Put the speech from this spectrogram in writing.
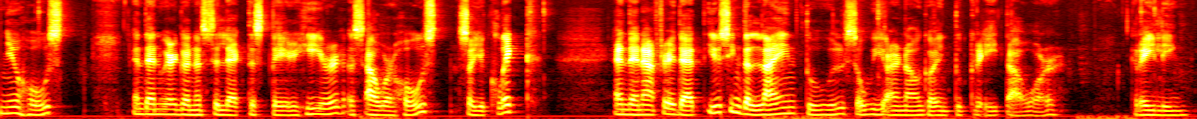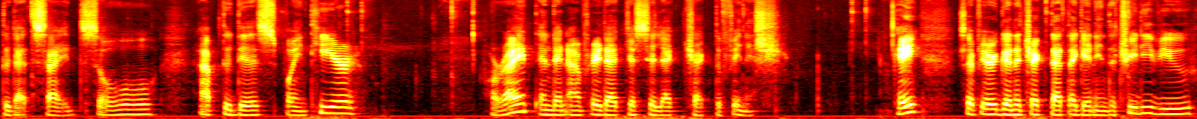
new host. And then we're going to select the stair here as our host. So you click and then after that, using the line tool, so we are now going to create our railing to that side. So up to this point here. All right. And then after that, just select check to finish. Okay. So if you're to check that again in the 3D view,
